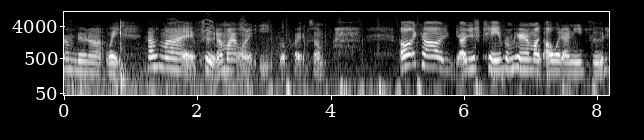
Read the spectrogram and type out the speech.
I'm doing alright. Wait, how's my food? I might want to eat real quick. So, I'm, I like how I just came from here and I'm like, oh wait, I need food.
